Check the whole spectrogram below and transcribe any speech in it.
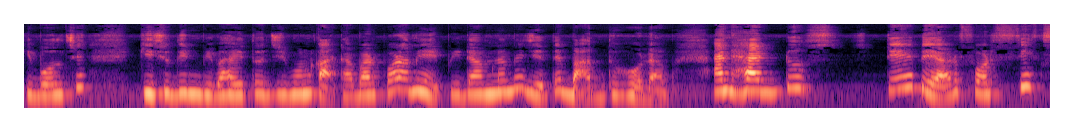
কি বলছে, কিছুদিন বিবাহিত জীবন কাটাবার পর আমি এপিডামনামে যেতে বাধ্য হলাম। And had to stay there for six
